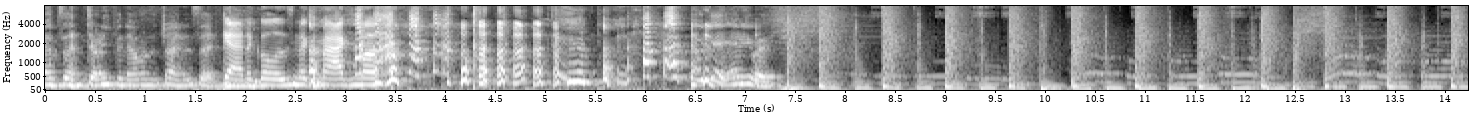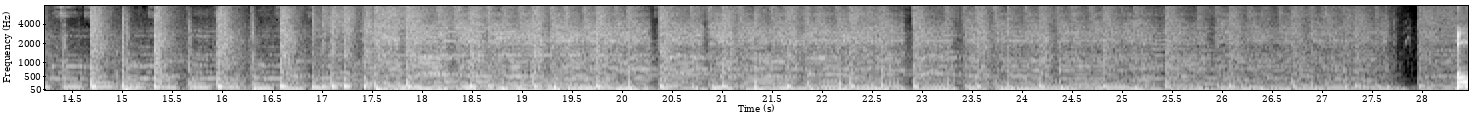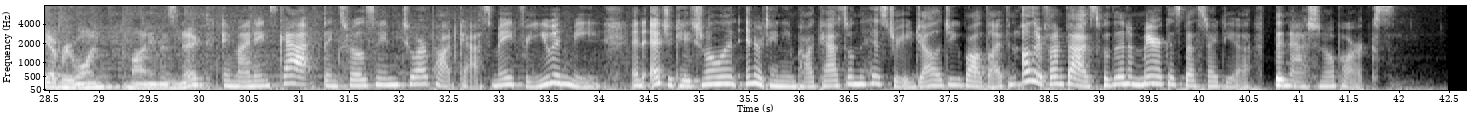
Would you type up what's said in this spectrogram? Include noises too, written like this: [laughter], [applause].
That's, I don't even know what I'm trying to say. Gadigal is magma. [laughs] okay, anyway. Hey everyone, my name is Nick. and my name's Kat. Thanks for listening to our podcast, made for you and me, an educational and entertaining podcast on the history, geology, wildlife, and other fun facts within America's best idea, the national parks.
